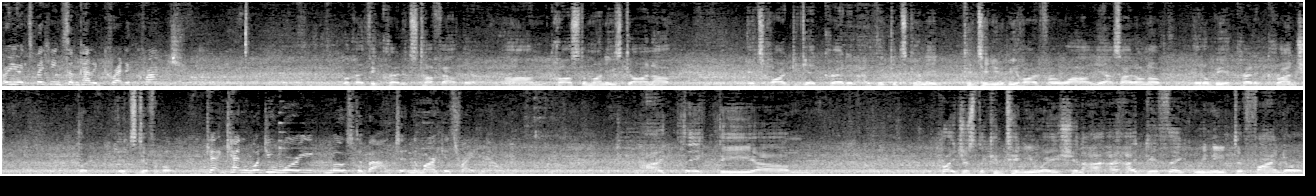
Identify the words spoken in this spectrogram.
Are you expecting some kind of credit crunch? Look, I think credit's tough out there. Um, cost of money's going up. It's hard to get credit. I think it's going to continue to be hard for a while. Yes, I don't know if it'll be a credit crunch, but it's difficult. Ken, Ken what do you worry most about in the markets right now? I think the um, probably just the continuation. I, I, I, do think we need to find a.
